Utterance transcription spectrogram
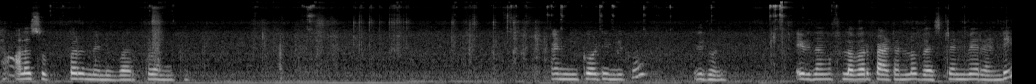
చాలా సూపర్ ఉందండి వర్క్ కూడా మీకు. అండ్ ఇంకోటి మీకు ఇదిగోండి. ఈ విధంగా ఫ్లవర్ ప్యాటర్న్లో వెస్ట్రన్ వేర్ అండి.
